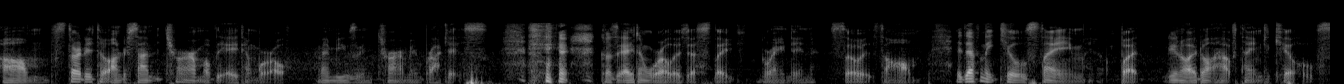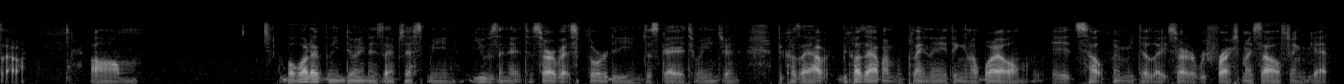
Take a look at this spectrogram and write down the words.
um, started to understand the charm of the item world and I'm using charm in brackets because the item world is just like grinding. So it's um, it definitely kills time, but you know I don't have time to kill. So um, but what I've been doing is I've just been using it to sort of explore the Disgaea 2 engine because I have because I haven't been playing anything in a while. It's helping me to like sort of refresh myself and get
